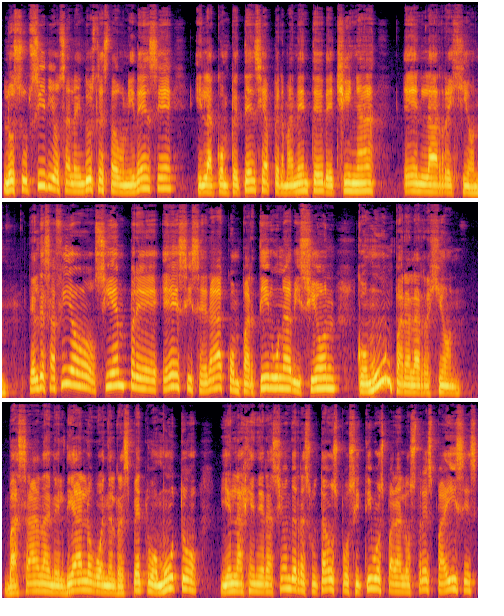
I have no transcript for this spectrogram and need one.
los subsidios a la industria estadounidense y la competencia permanente de China en la región. El desafío siempre es y será compartir una visión común para la región, basada en el diálogo, en el respeto mutuo y en la generación de resultados positivos para los tres países.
